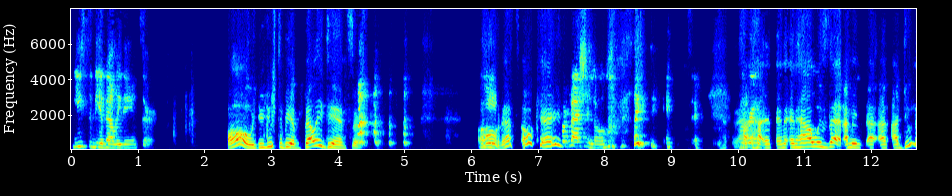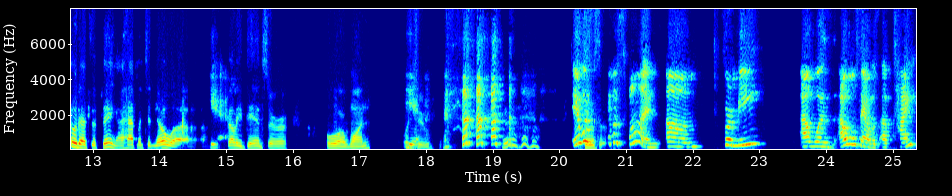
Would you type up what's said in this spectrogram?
used to be a belly dancer. Oh, you used to be a belly dancer. oh, that's okay. Professional. and and how was that? I mean, I, I do know that's a thing. I happen to know a, yeah. belly dancer or one or yeah. two. it was it was fun. Um, for me, I was I won't say I was uptight,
